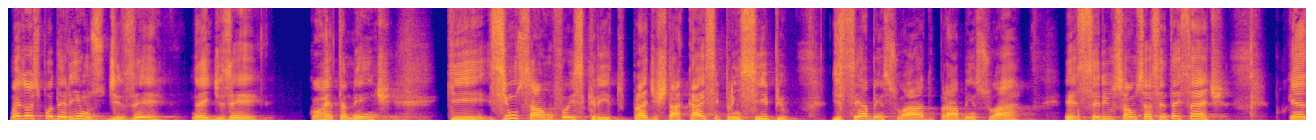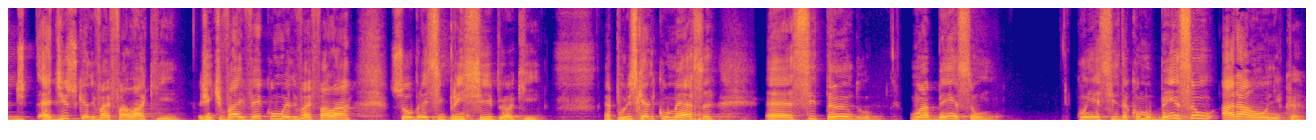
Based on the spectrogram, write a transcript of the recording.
Mas nós poderíamos dizer, né, e dizer corretamente, que se um salmo foi escrito para destacar esse princípio de ser abençoado para abençoar, esse seria o Salmo 67. Porque é, é disso que ele vai falar aqui. A gente vai ver como ele vai falar sobre esse princípio aqui. É por isso que ele começa é, citando uma bênção conhecida como bênção araônica.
